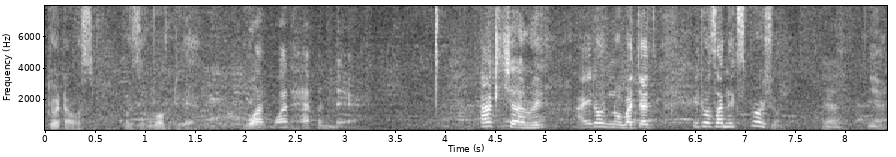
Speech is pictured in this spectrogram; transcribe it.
daughter was was involved there. What what happened there? Actually, I don't know, but it was an explosion. Yeah. Yeah.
